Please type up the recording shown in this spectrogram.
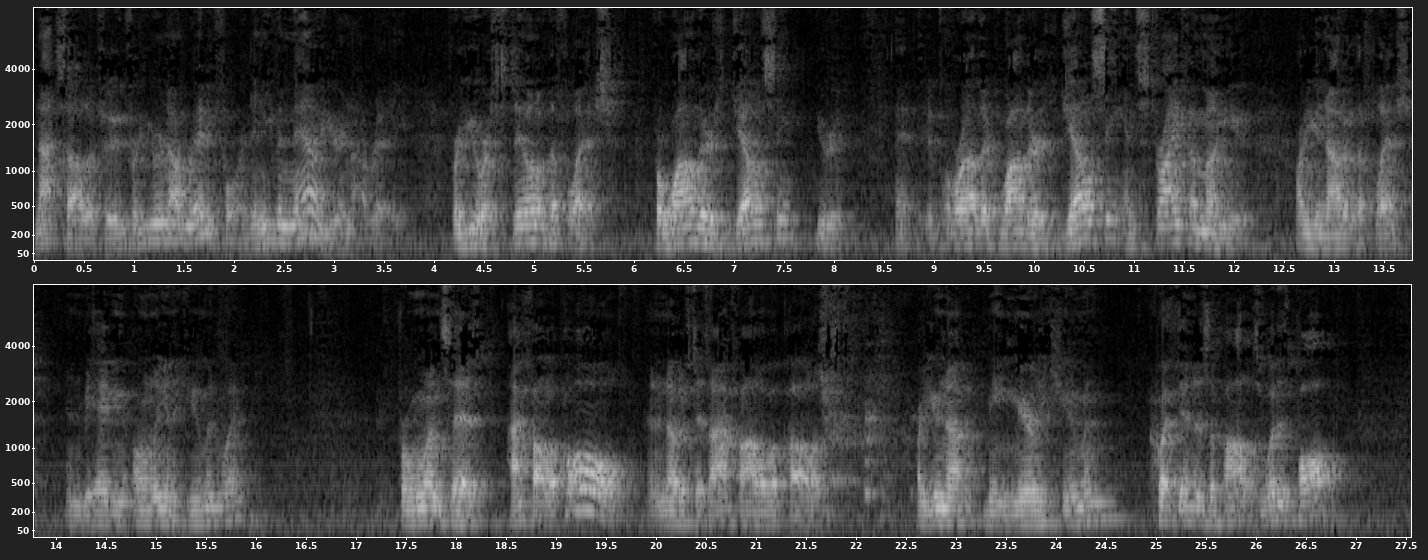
not solid food, for you are not ready for it. And even now you're not ready, for you are still of the flesh. For while there is jealousy, you're, eh, while there, while there is jealousy and strife among you, are you not of the flesh and behaving only in a human way? For one says, I follow Paul, and another says, I follow Apollos. Are you not being merely human? What then is Apollos? What is Paul?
